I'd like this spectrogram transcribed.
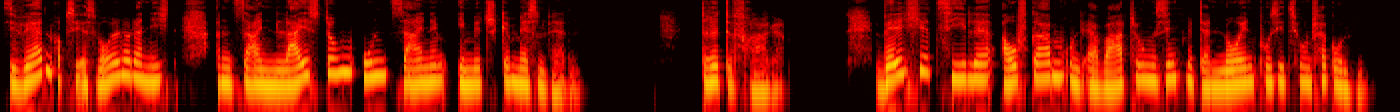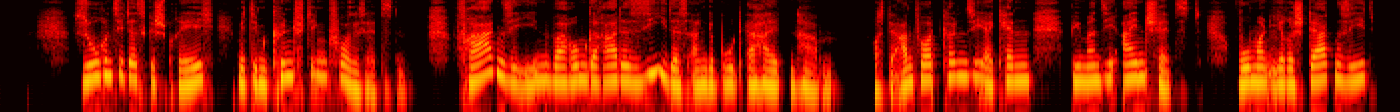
Sie werden, ob sie es wollen oder nicht, an seinen Leistungen und seinem Image gemessen werden. Dritte Frage. Welche Ziele, Aufgaben und Erwartungen sind mit der neuen Position verbunden? Suchen Sie das Gespräch mit dem künftigen Vorgesetzten. Fragen Sie ihn, warum gerade Sie das Angebot erhalten haben. Aus der Antwort können Sie erkennen, wie man Sie einschätzt, wo man Ihre Stärken sieht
